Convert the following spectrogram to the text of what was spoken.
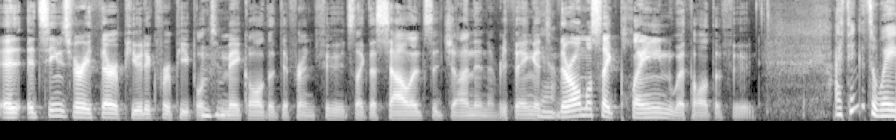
it it seems very therapeutic for people Mm-hmm. to make all the different foods, like the salads, the jun, and everything. It's Yeah. they're almost like playing with all the food. I think it's a way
